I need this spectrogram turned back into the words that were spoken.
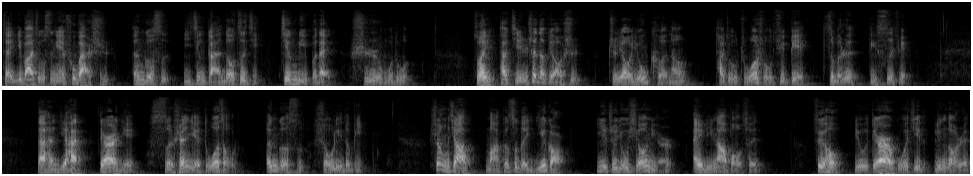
在1894年出版时，恩格斯已经感到自己精力不逮，时日无多，所以他谨慎地表示，只要有可能，他就着手去编《资本论》第四卷。但很遗憾，第二年死神也夺走了恩格斯手里的笔。剩下的马克思的遗稿一直由小女儿艾琳娜保存，最后由第二国际的领导人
